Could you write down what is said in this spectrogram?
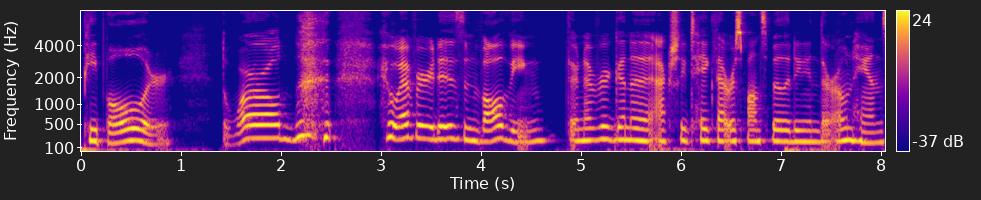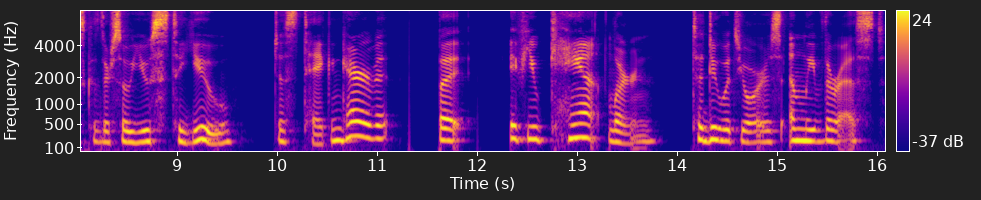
people or the world whoever it is involving they're never to actually take that responsibility in their own hands cuz they're so used to you just taking care of it but if you can't learn to do what's yours and leave the rest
